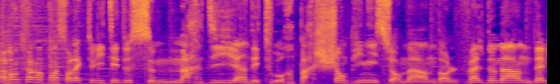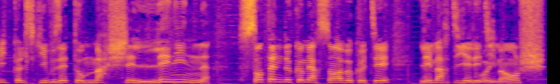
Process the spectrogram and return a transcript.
Avant de faire un point sur l'actualité de ce mardi, un détour par Champigny-sur-Marne dans le Val-de-Marne. David Kolski, vous êtes au marché Lénine. Centaines de commerçants à vos côtés, les mardis et les Oui. dimanches.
